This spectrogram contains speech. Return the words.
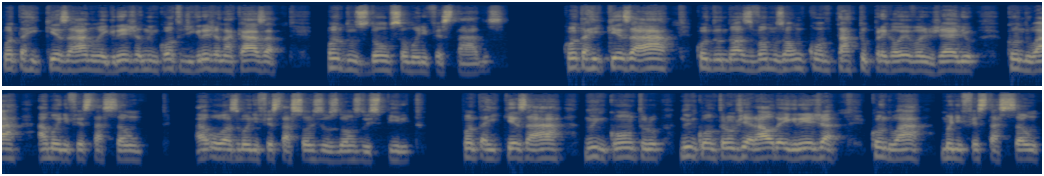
Quanta riqueza há numa igreja, no encontro de igreja na casa, quando os dons são manifestados. Quanta riqueza há quando nós vamos a um contato pregar o evangelho, quando há a manifestação ou as manifestações dos dons do Espírito. Quanta riqueza há no encontro, no encontrão geral da igreja, quando há manifestação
